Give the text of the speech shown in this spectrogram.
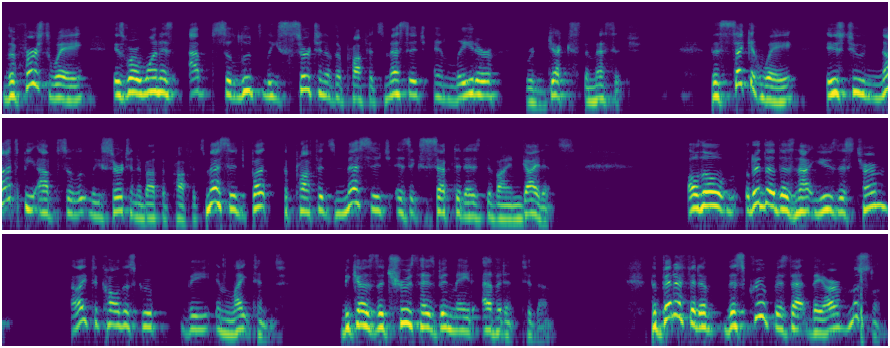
The first way is where one is absolutely certain of the Prophet's message and later rejects the message. The second way is to not be absolutely certain about the Prophet's message, but the Prophet's message is accepted as divine guidance. Although Rida does not use this term, I like to call this group the enlightened because the truth has been made evident to them. The benefit of this group is that they are Muslim,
